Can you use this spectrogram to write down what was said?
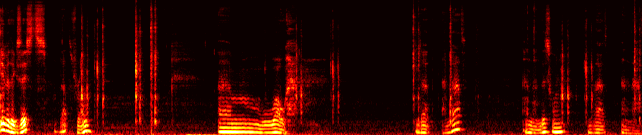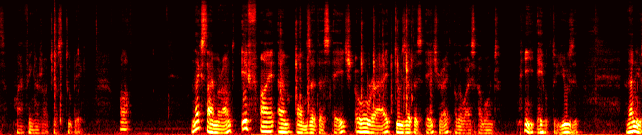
If it exists, that's wrong. Um, whoa. That and that. And then this one, that and that. My fingers are just too big. Well, next time around, if I am on ZSH, alright, do ZSH, right? Otherwise I won't be able to use it. And then you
